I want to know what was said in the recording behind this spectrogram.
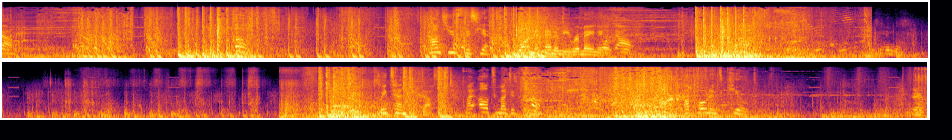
Three down. Can't use this yet. One enemy remaining. Four down. Return to dust. My ultimate is. Opponent killed. एक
